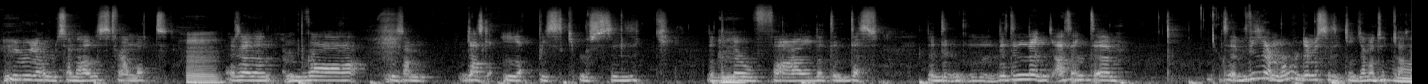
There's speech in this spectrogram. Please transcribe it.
hur långt som helst framåt. Mm. Och så är det en bra, liksom, ganska episk musik. Lite Mm. lo-fi, lite des... Lite, lite neg- alltså inte... Vemod i musiken kan man tycka. ja.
